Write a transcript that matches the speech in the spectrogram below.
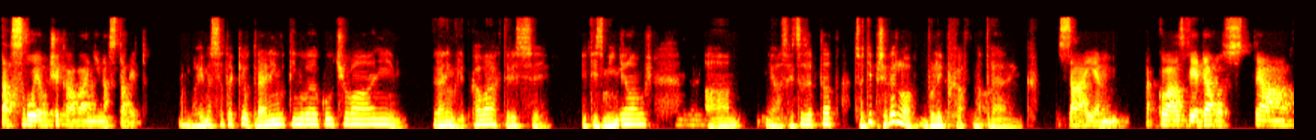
ta svoje očekávání nastavit. Bavíme se taky o tréninku týmového koučování, trénink v Lipkavách, který si i ty zmínila už. A já se chci zeptat, co tě přivedlo do Lipchav na trénink? Zájem, taková zvědavost. Já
